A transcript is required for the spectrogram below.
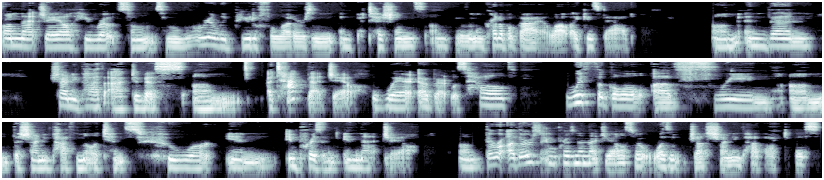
from that jail, he wrote some some really beautiful letters and, and petitions. Um, he was an incredible guy, a lot like his dad. Um, and then Shining Path activists um, attacked that jail where Herbert was held with the goal of freeing um, the Shining Path militants who were in imprisoned in that jail. Um, there were others imprisoned in that jail, so it wasn't just Shining Path activists,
